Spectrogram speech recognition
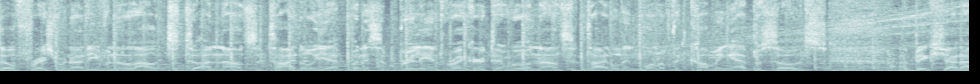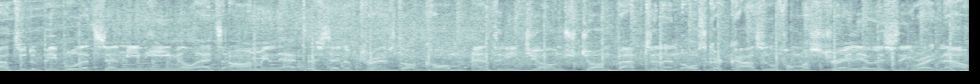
so fresh we're not even allowed announce the title yet, but it's a brilliant record and we'll announce the title in one of the coming episodes. A big shout out to the people that send me an email at armin at stateoftrance.com, Anthony Jones, John Bapton and Oscar Kazul from Australia listening right now,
